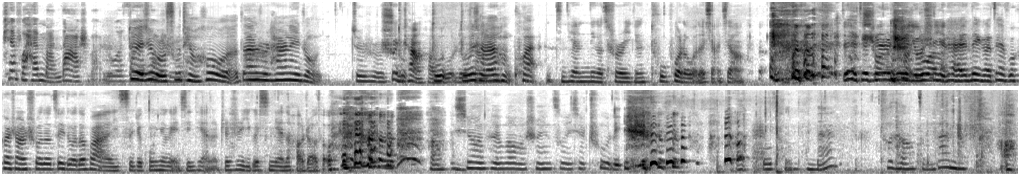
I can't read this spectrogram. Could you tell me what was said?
篇幅还蛮大，是吧？如果 对，这本书挺厚的，但是它是那种就是顺畅好读读起来很快。今天那个村儿已经突破了我的想象，对，这是这有史以来那个在博客上说的最多的话，一次就贡献给今天了，真是一个新年的好兆头。好希望可以帮我声音做一些处理。头疼怎么办？头疼怎么办呢？好，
